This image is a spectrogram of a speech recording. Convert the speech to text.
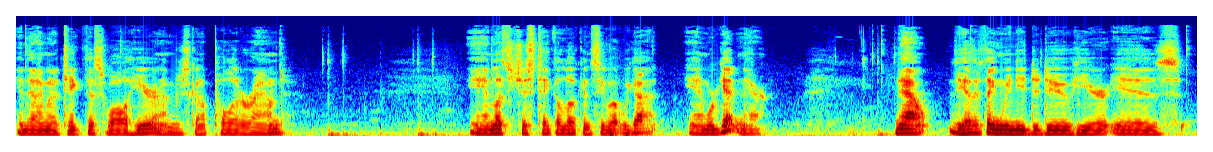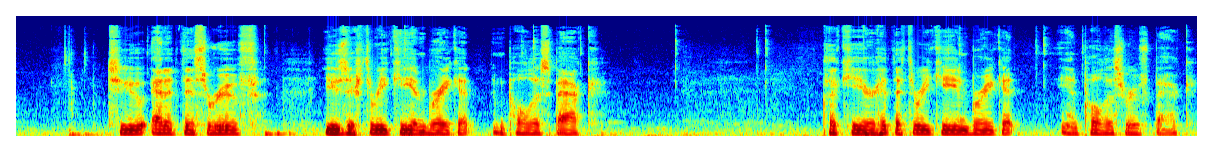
And then I'm going to take this wall here and I'm just going to pull it around and let's just take a look and see what we got. And we're getting there. Now, the other thing we need to do here is to edit this roof. Use the three key and break it and pull this back. Click here, hit the three key and break it and pull this roof back.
